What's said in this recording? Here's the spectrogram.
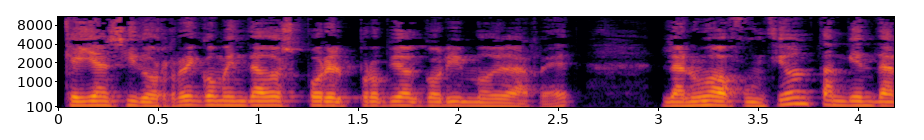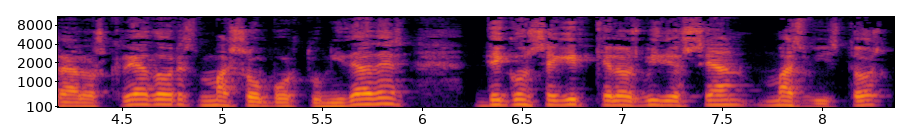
que ya han sido recomendados por el propio algoritmo de la red. La nueva función también dará a los creadores más oportunidades de conseguir que los vídeos sean más vistos.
